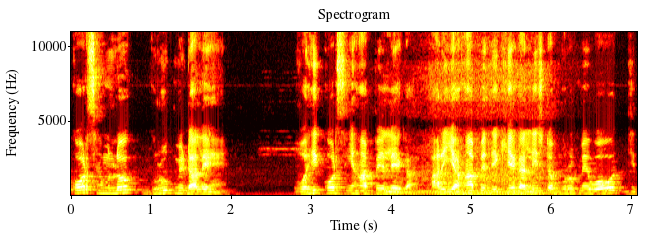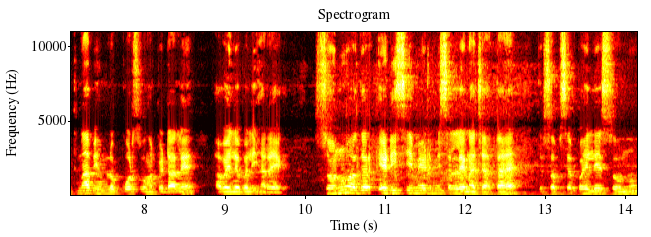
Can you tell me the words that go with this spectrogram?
कोर्स हम लोग ग्रुप में डाले हैं वही कोर्स यहाँ पे लेगा। और यहाँ पे देखिएगा लिस्ट ऑफ़ ग्रुप में वो जितना भी हम लोग कोर्स वहाँ पे डालें अवेलेबल यहाँ रहेगा। सोनू अगर एडीसीए में एडमिशन लेना चाहता है तो सबसे पहले सोनू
